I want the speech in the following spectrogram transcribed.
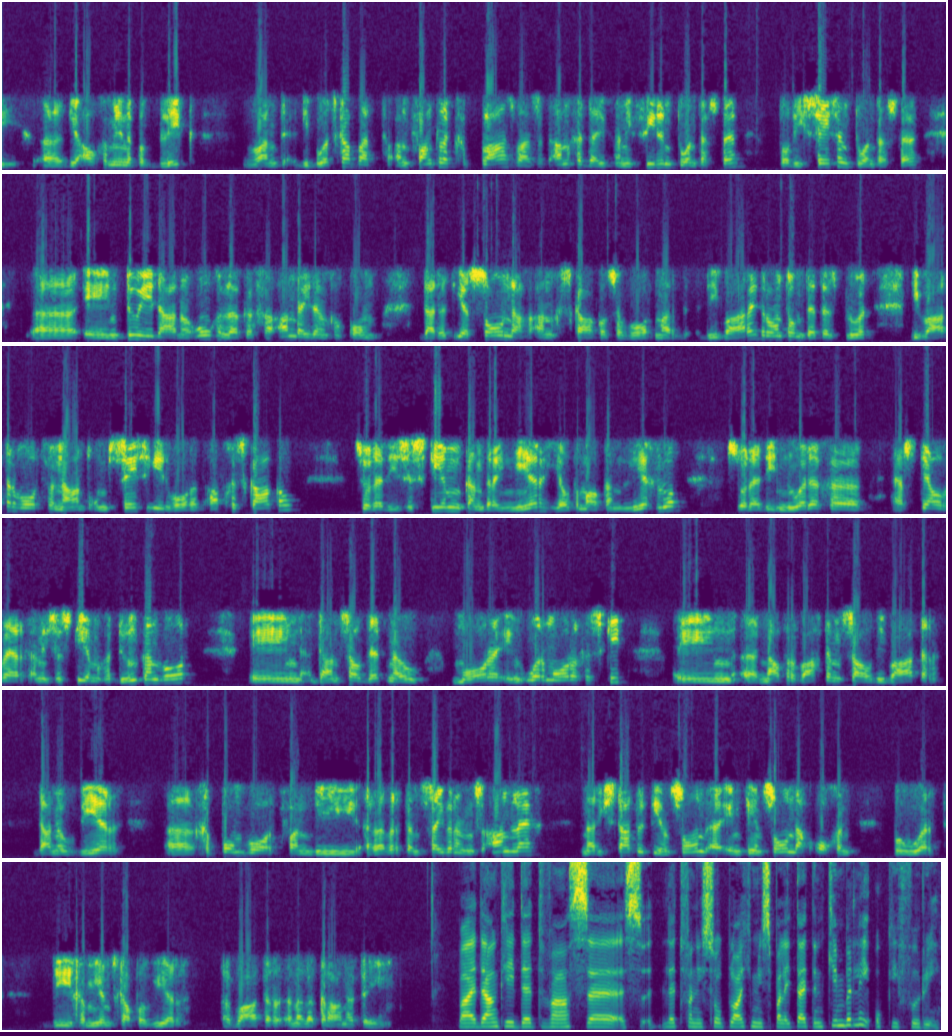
uh die algemene publiek want die boodskap wat aanvanklik geplaas was, het aangedui van die 24ste tot die 26ste uh en toe het daar 'n ongelukkige aanduiding gekom dat dit eers Sondag aangeskakel sou word, maar die waarheid rondom dit is bloot die water word vanaand om 6 uur word dit afgeskakel sodat die stelsel kan dreineer, heeltemal kan leegloop sodat die nodige herstelwerk aan die stelsel gedoen kan word en dan sal dit nou môre en oormôre geskied en uh, na verwagting sal die water dan nou weer uh gepomp word van die Riverton suiweringsaanleg na die stad toe teen son uh, en teen sonoggend behoort die gemeenskappe weer uh, water in hulle krane te hê. Baie dankie, dit was 'n uh, lid van die Solplaatjie munisipaliteit in Kimberley, Okifuri.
